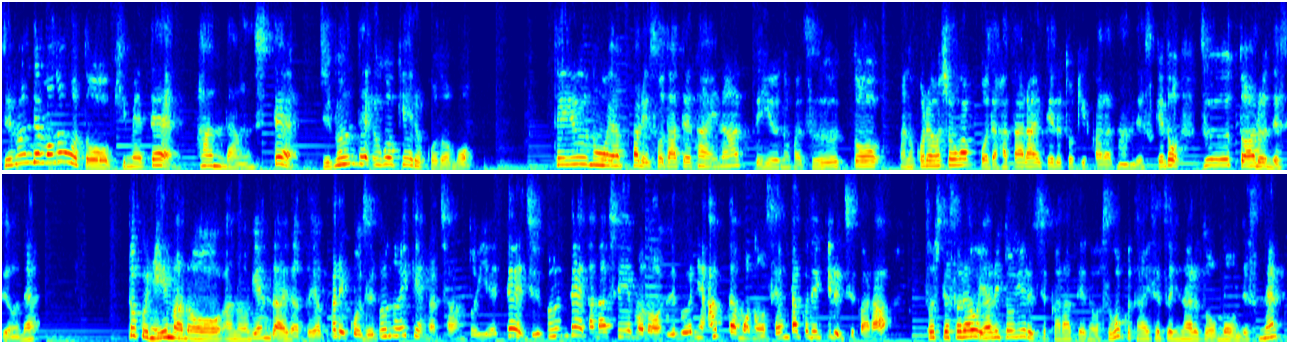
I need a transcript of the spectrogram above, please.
自分で物事を決めて判断して自分で動ける子供っていうのをやっぱり育てたいなっていうのがずっと、あの、これは小学校で働いてる時からなんですけど、ずっとあるんですよね。特に今のあの現代だとやっぱりこう自分の意見がちゃんと言えて自分で正しいもの自分に合ったものを選択できる力そしてそれをやり遂げる力っていうのがすごく大切になると思うんですね。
